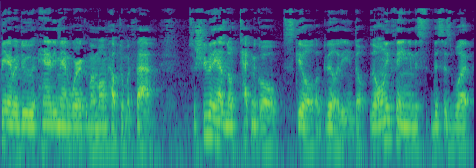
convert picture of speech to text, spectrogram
being able to do handyman work. My mom helped him with that. So she really has no technical skill ability. The, the only thing, and this, this is what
